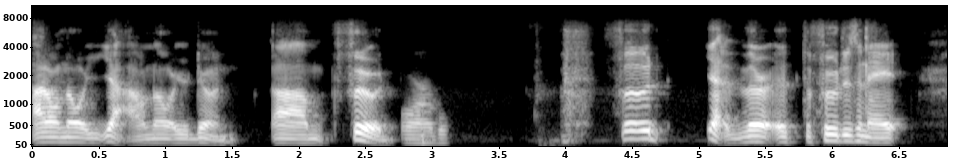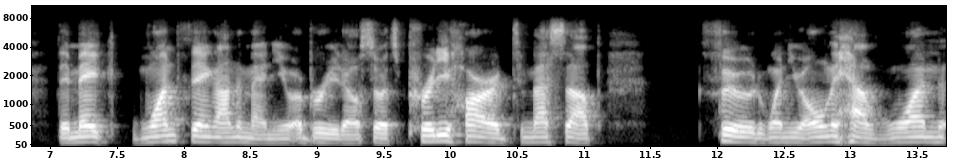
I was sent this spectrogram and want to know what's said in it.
I don't know. Yeah, I don't know what you're doing. Um, food. Horrible. Food. Yeah, there the food is an eight. They make one thing on the menu, a burrito, so it's pretty hard to mess up food when you only have one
